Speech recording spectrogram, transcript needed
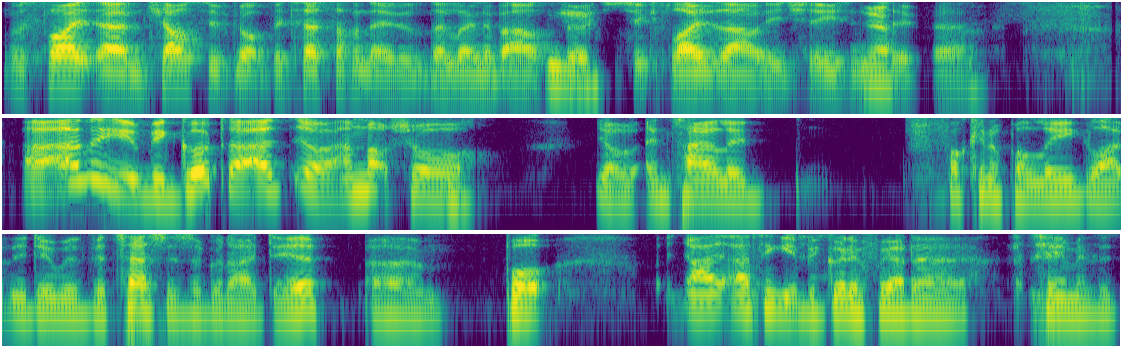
It's like um, Chelsea have got Vitesse, haven't they? They loan about Yeah. 36 players out each season. Yeah. To, uh, I I think it would be good. I, you know, I'm not sure, you know, entirely fucking up a league like they do with Vitesse is a good idea. Um, but I, I think it'd be good if we had a, a team in the,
